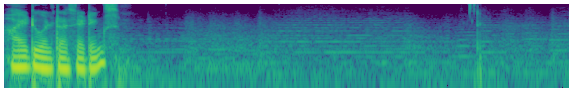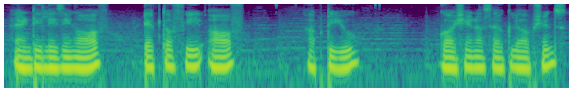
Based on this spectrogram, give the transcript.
High to ultra settings anti-aliasing off depth of field off up to you Gaussian or circular options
